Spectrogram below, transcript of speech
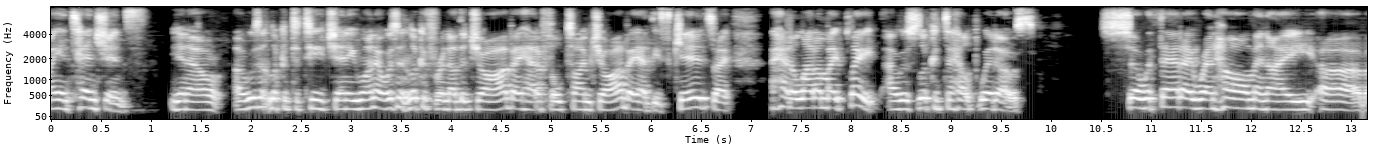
my intentions you know? I wasn't looking to teach anyone. I wasn't looking for another job. I had a full-time job. I had these kids. I, I had a lot on my plate. I was looking to help widows. So with that i went home and i uh,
